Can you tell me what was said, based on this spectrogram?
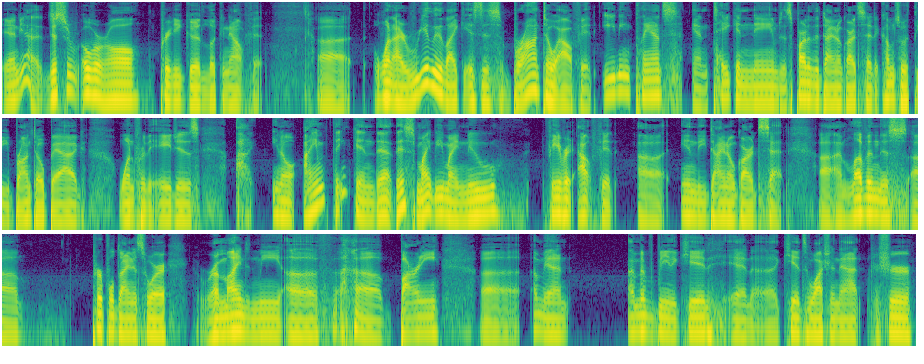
and yeah, just overall pretty good looking outfit. Uh, one I really like is this Bronto outfit, eating plants and taking names. It's part of the Dino Guard set. It comes with the Bronto bag, one for the ages. Uh, you know, I'm thinking that this might be my new favorite outfit uh, in the Dino Guard set. Uh, I'm loving this uh, purple dinosaur. Reminded me of uh, Barney. Uh, oh man, I remember being a kid and uh, kids watching that for sure.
